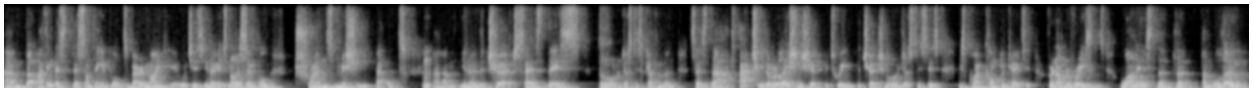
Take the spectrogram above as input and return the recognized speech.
Um, but I think there's there's something important to bear in mind here, which is you know it's not a simple transmission belt. Mm. Um, you know the church says this, the Law and Justice government says that. Actually, the relationship between the church and law and justice is, is quite complicated for a number of reasons. One is that, that um, although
